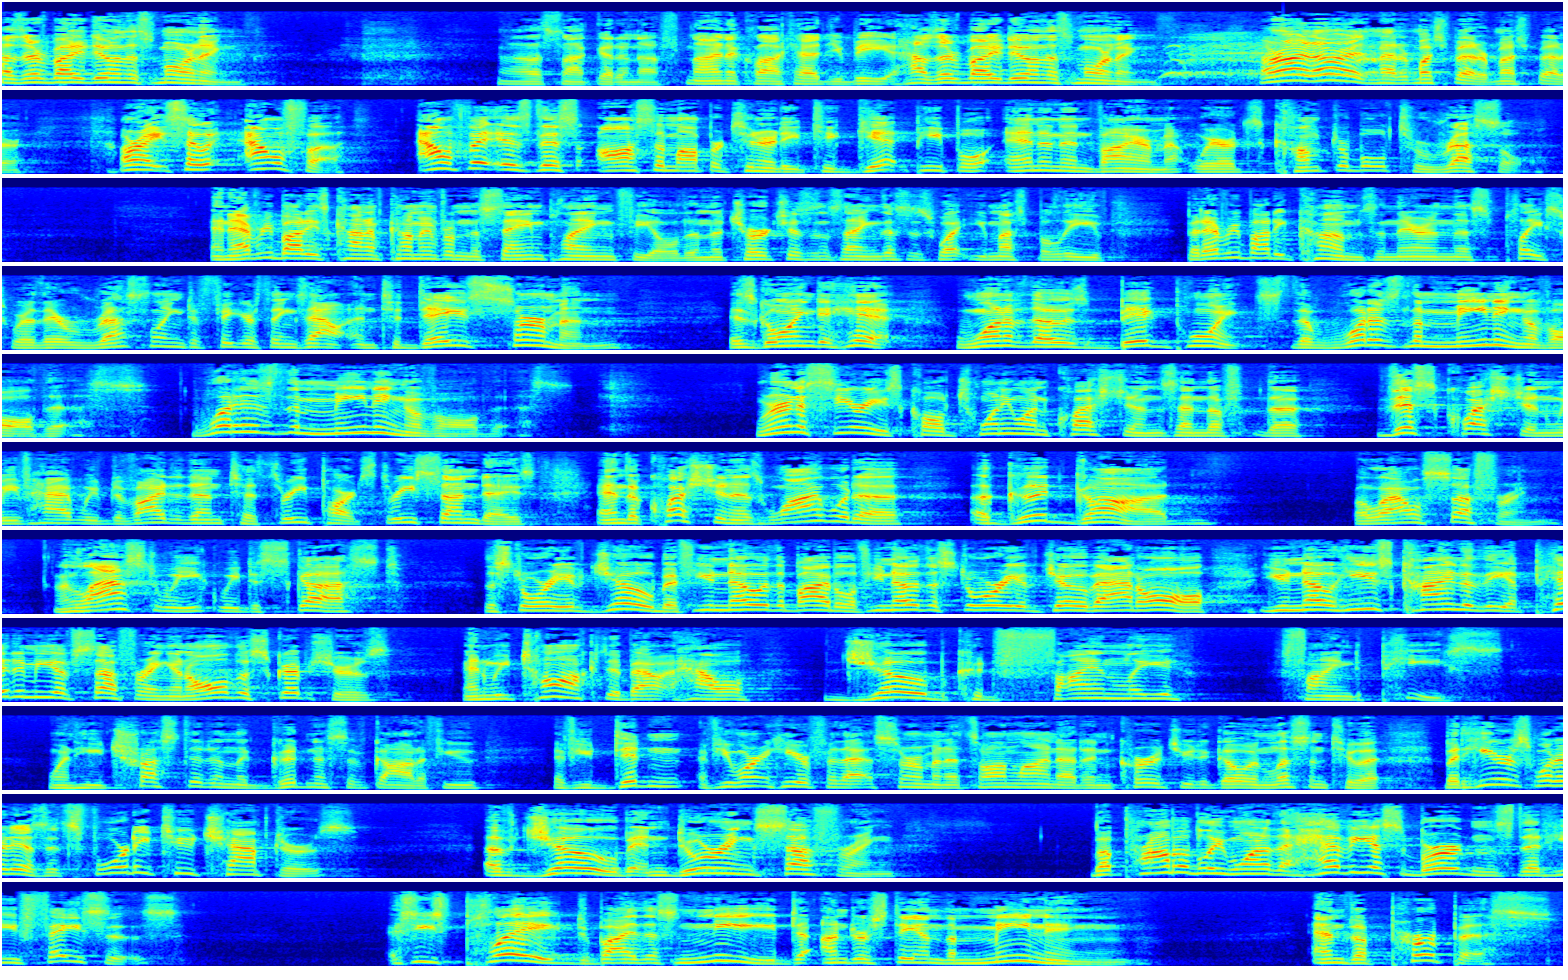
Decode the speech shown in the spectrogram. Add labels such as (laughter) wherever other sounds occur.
How's everybody doing this morning? That's not good enough. Nine o'clock had you beat. How's everybody doing this morning? All right, all right, matter much better, much better. All right, so Alpha. Alpha is this awesome opportunity to get people in an environment where it's comfortable to wrestle. And everybody's kind of coming from the same playing field, and the church isn't saying this is what you must believe. But everybody comes and they're in this place where they're wrestling to figure things out. And today's sermon is going to hit one of those big points. The what is the meaning of all this? What is the meaning of all this? We're in a series called 21 Questions, and the, the, this question we've had, we've divided into three parts, three Sundays. And the question is why would a, a good God allow suffering? And last week we discussed the story of Job. If you know the Bible, if you know the story of Job at all, you know he's kind of the epitome of suffering in all the scriptures. And we talked about how Job could finally find peace when he trusted in the goodness of God. If you if you didn't, if you weren't here for that sermon, it's online. I'd encourage you to go and listen to it. But here's what it is it's 42 chapters of Job enduring suffering, but probably one of the heaviest burdens that he faces is he's plagued by this need to understand the meaning and the purpose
